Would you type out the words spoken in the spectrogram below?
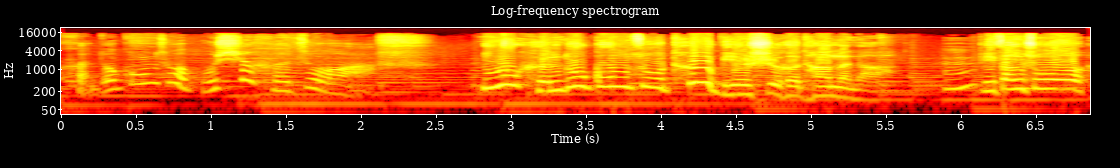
很多工作不适合做。有很多工作特别适合他们呢。嗯，比方说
